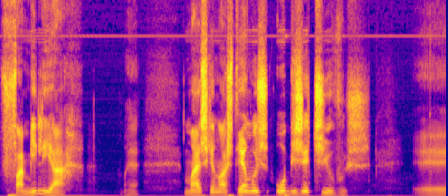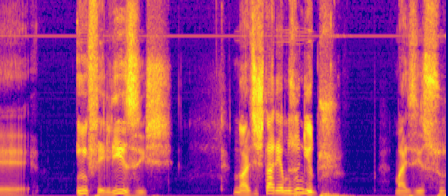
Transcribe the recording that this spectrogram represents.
familiar, né, mas que nós temos objetivos é, infelizes, nós estaremos unidos. Mas isso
